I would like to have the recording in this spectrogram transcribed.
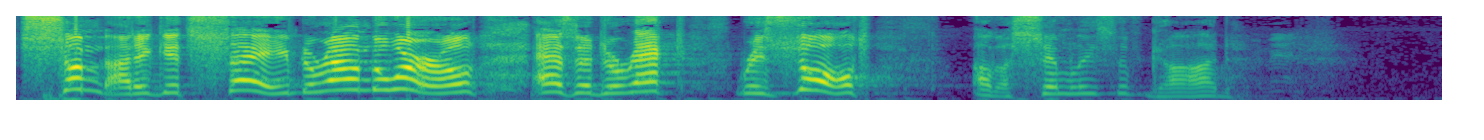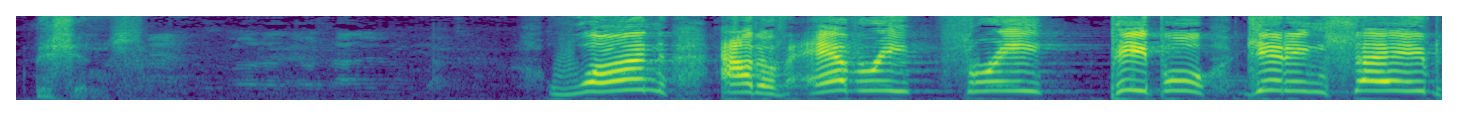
somebody gets saved around the world as a direct result of Assemblies of God missions. One out of every three people getting saved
